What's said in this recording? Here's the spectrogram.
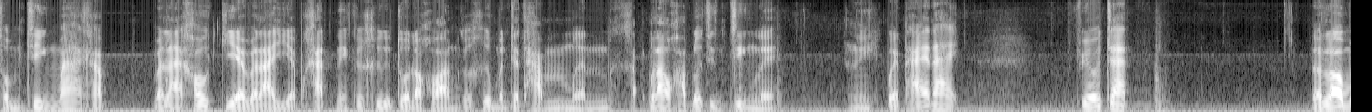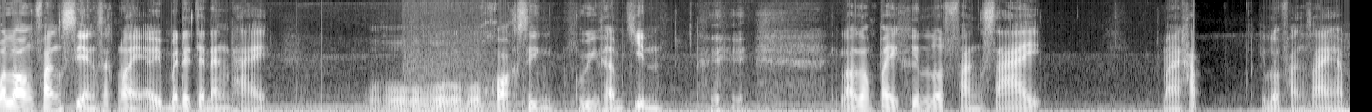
สมจริงมากครับ เวลาเข้าเกียร์เวลาเหยียบคัตเนี่ยก็คือตัวละครก็คือมันจะทำเหมือนเราขับรถจริง ๆ เลย นี่เปิดท้ายได้เฟี้ยวจัดเดี๋ยวเรามาลองฟังเสียงสักหน่อยเอ้ยไม่ได้จะนั่งท้าย อ้โหโอ้โหโอ้โหคอกซิ่งวิ่งทำกิน เราต้องไปขึ้นรถฝั่งซ้าย มาครับ ขึ้นรถฝั่งซ้ายครับ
